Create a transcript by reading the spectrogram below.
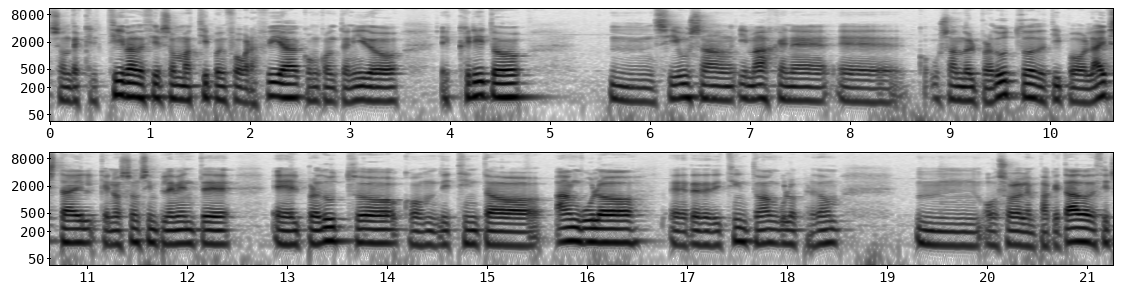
son descriptivas, es decir, son más tipo infografía, con contenido escrito, mm, si usan imágenes eh, usando el producto de tipo lifestyle, que no son simplemente el producto con distintos ángulos, eh, desde distintos ángulos, perdón, mm, o solo el empaquetado, es decir,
